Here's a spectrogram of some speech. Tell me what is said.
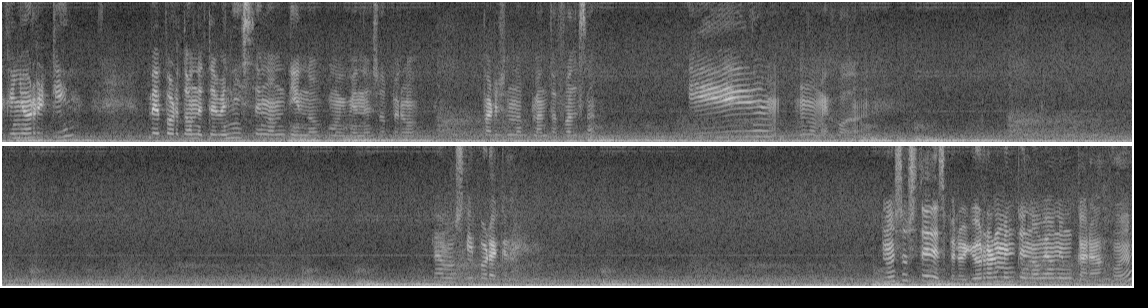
Pequeño Ricky. Ve por dónde te veniste. No entiendo muy bien eso, pero parece una planta falsa. Y no me jodan. Vamos que hay por acá. No sé ustedes, pero yo realmente no veo ni un carajo, ¿eh?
